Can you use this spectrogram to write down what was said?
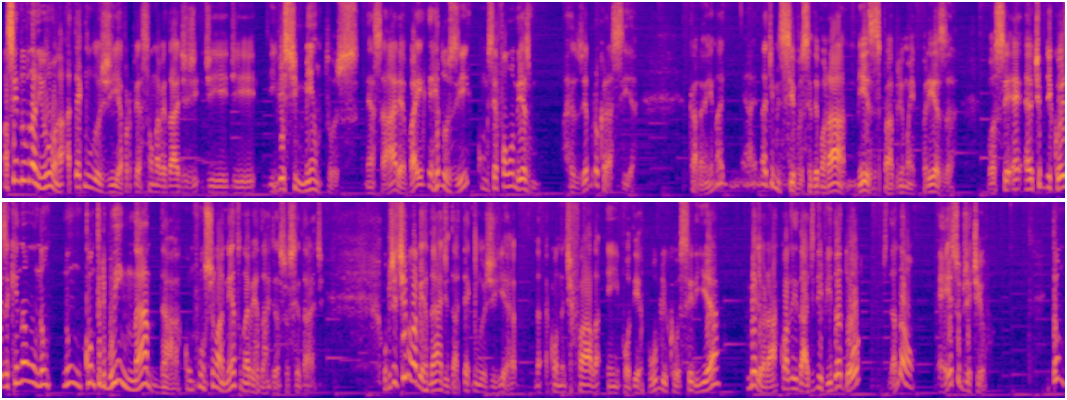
Mas, sem dúvida nenhuma, a tecnologia, a apropriação, na verdade, de, de, de investimentos nessa área vai reduzir, como você falou mesmo, reduzir a burocracia. Cara, é, é inadmissível você demorar meses para abrir uma empresa. Você é, é, o tipo de coisa que não, não, não contribui em nada com o funcionamento, na verdade, da sociedade. O objetivo, na verdade, da tecnologia, quando a gente fala em poder público, seria melhorar a qualidade de vida do cidadão. É esse o objetivo. Então,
